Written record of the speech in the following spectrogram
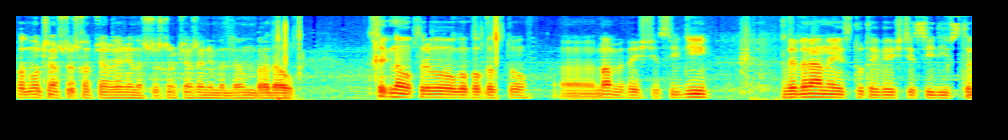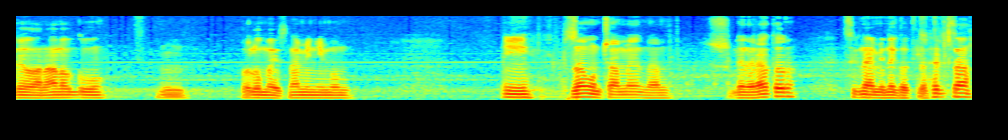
podłączyłem sztuczne obciążenie. Na sztucznym obciążeniu będę badał sygnał, obserwował go po prostu. E, mamy wejście CD. Wybrane jest tutaj wejście CD w stereo analogu. Mm, Wolumen jest na minimum. I załączamy nam generator sygnałem 1 kHz.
